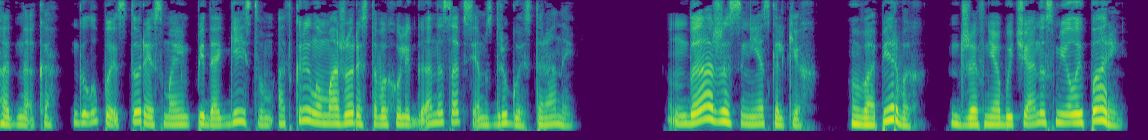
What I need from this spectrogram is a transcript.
Однако, глупая история с моим педагейством открыла мажористого хулигана совсем с другой стороны. Даже с нескольких. Во-первых, Джефф необычайно смелый парень.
